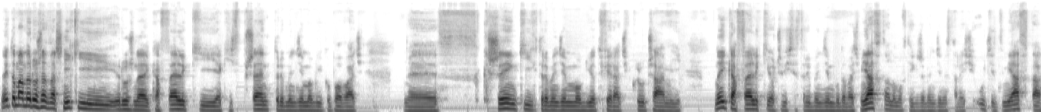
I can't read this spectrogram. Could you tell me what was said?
No i tu mamy różne znaczniki, różne kafelki, jakiś sprzęt, który będziemy mogli kupować, e, skrzynki, które będziemy mogli otwierać kluczami, no i kafelki oczywiście, z których będziemy budować miasto, no bo w tej grze będziemy starali się uciec z miasta.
